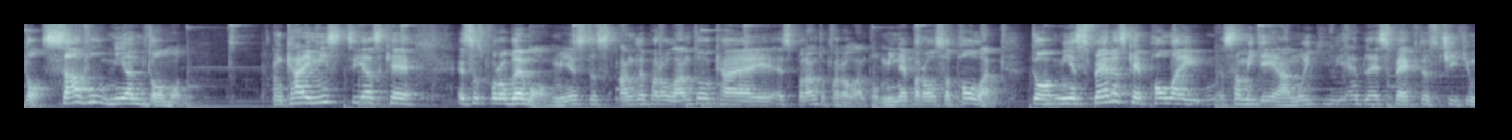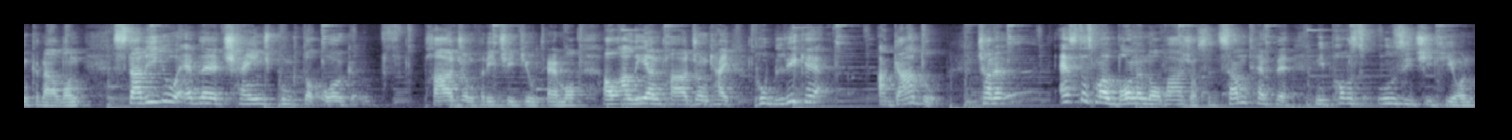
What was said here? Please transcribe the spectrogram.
Do savu nian domon. Kaj mi scias ke estas problemo. Mi estas angle parolanto kaj esperanto parolanto mi ne parolas polan. Do mi esperas ke polaj samideanoj kiuj eble spektas ĉi tiun kanalon starigu eble change.org pagion pri ĉi tiu temo aŭ alian pagion kaj publike agadu. Ĉar estas malbona novaĵo, sed samtempe ni povas uzi ĉi tion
